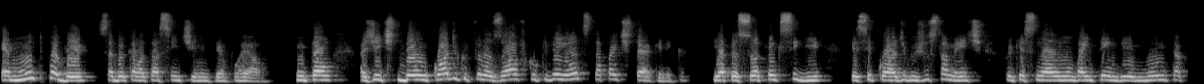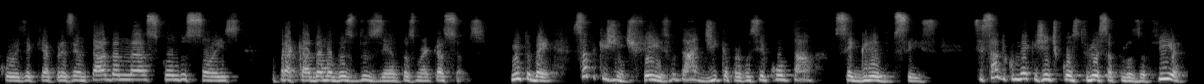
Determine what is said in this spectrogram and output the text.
é muito poder saber o que ela está sentindo em tempo real. Então, a gente deu um código filosófico que vem antes da parte técnica, e a pessoa tem que seguir esse código justamente porque senão ela não vai entender muita coisa que é apresentada nas conduções para cada uma das 200 marcações. Muito bem. Sabe o que a gente fez? Vou dar uma dica para você contar o segredo para vocês. Você sabe como é que a gente construiu essa filosofia?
